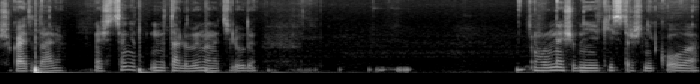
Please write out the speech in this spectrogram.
шукайте далі. Значить, це не, не та людина, не ті люди. Головне, щоб не якісь страшні кола,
